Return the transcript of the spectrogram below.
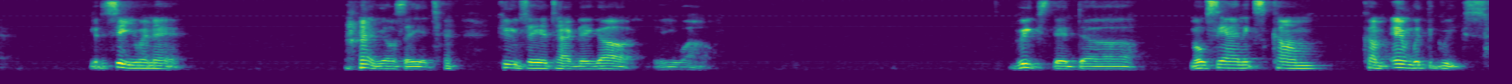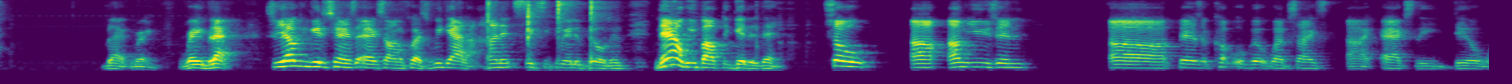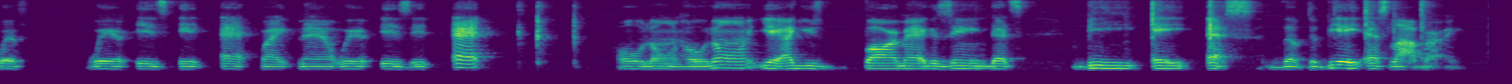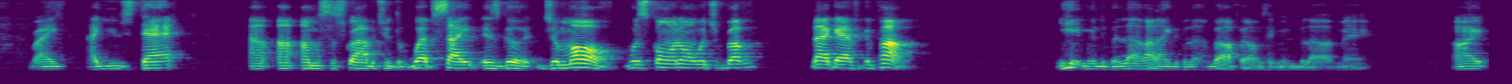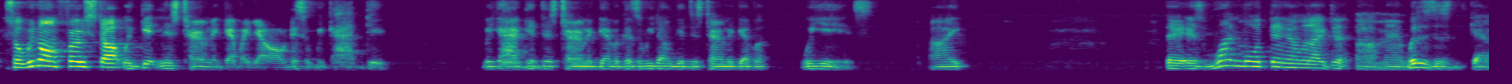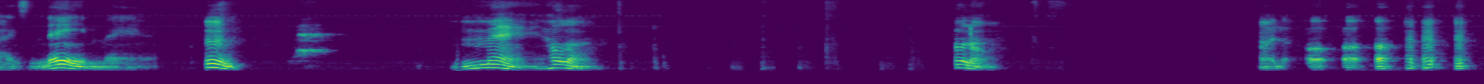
Good to see you in there. You'll say it. Cube say attack their God. You wow. Greeks that uh Mosianics come come in with the Greeks. Black Ray. Ray Black. So y'all can get a chance to ask all the questions. We got 163 in the building. Now we about to get it in. So uh, I'm using uh there's a couple good websites I actually deal with. Where is it at right now? Where is it at? Hold on, hold on. Yeah, I use Bar Magazine. That's B A S, the, the BAS library, right? I use that. I, I'm a subscriber to the website. is good. Jamal, what's going on with you, brother? Black African Power. You hit me in the beloved. I like the beloved. God always hit me in the beloved, man. All right. So we're gonna first start with getting this term together, y'all. This is what we gotta do. We gotta get this term together because if we don't get this term together, we is. All right. There is one more thing I would like to. Oh man, what is this guy's name, man? Mm. Man, hold on. Hold on. Uh, uh, uh,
